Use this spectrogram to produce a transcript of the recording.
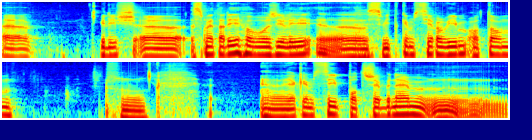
Eh, když eh, jsme tady hovořili eh, s Vítkem Sirovým o tom, hm, jakýmsi potřebném hm,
